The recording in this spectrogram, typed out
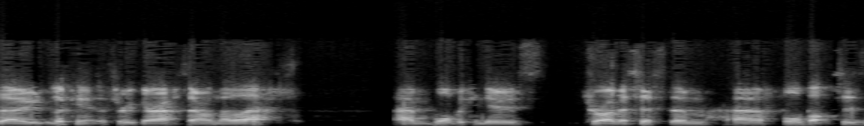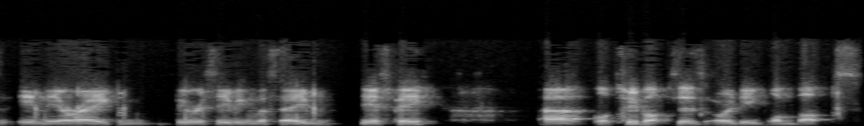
So looking at the three graphs there on the left, um, what we can do is driver system, uh, four boxes in the array can be receiving the same DSP, uh, or two boxes, or indeed one box.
